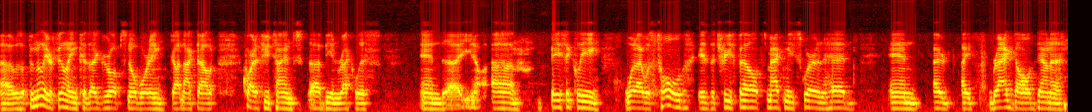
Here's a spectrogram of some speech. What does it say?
Uh, it was a familiar feeling because I grew up snowboarding, got knocked out quite a few times, uh, being reckless, and uh, you know, um, basically what I was told is the tree fell, smacked me square in the head and I, I ragdolled down a,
